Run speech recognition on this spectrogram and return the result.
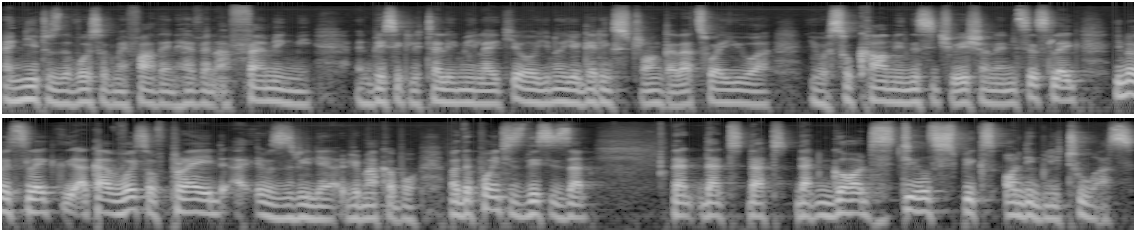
I knew it was the voice of my Father in heaven affirming me and basically telling me like, yo, you know, you're getting stronger. That's why you are you are so calm in this situation. And it's just like, you know, it's like, a voice of pride. It was really remarkable. But the point is this is that that that that that God still speaks audibly to us.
